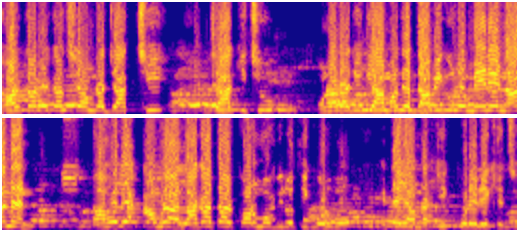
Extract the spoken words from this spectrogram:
সরকারের কাছে আমরা যাচ্ছি। যা কিছু ওনারা যদি আমাদের দাবিগুলো মেনে না নেন তাহলে আমরা লাগাতার কর্মবিরতি করব এটাই আমরা ঠিক করে রেখেছি।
